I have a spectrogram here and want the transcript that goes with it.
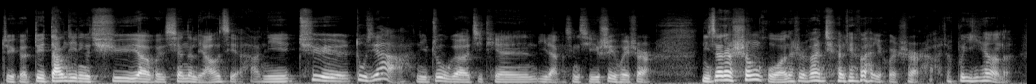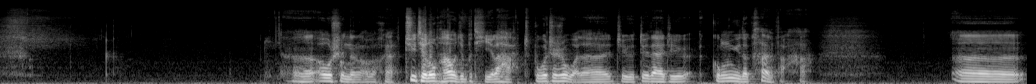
这个对当地那个区域要有先的了解哈。你去度假，你住个几天一两个星期是一回事儿，你在那生活那是完全另外一回事儿哈，这不一样的。嗯，Ocean 的楼盘，具体楼盘我就不提了哈，不过这是我的这个对待这个公寓的看法哈。嗯。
